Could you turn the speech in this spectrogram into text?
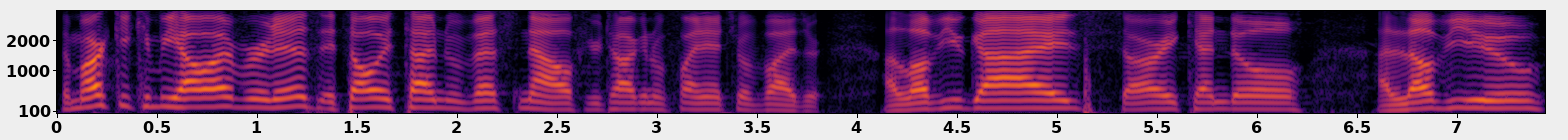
The market can be however it is. It's always time to invest now if you're talking to a financial advisor. I love you guys. Sorry, Kendall. I love you.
